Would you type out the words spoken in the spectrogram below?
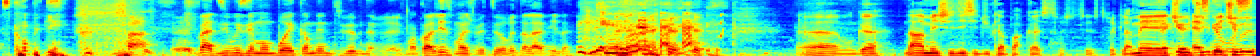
C'est compliqué. Je peux pas dire oui, c'est mon boy quand même. Tu veux... Je m'en calisse, moi, je veux être heureux dans la vie. Là. Ah, mon gars. Non, mais je te dis, c'est du cas par cas, ce, ce- ce truc-là. Mais, tu, que, tu- veux,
